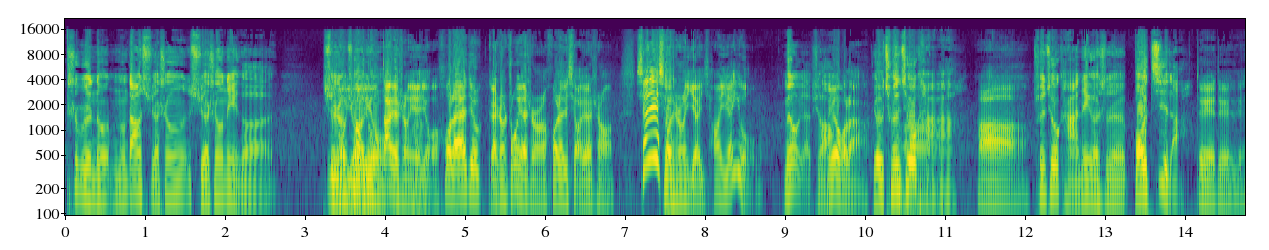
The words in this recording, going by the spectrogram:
是不是能能当学生学生那个学生票用？大学生也嗯。有，后来就改成中学生，后来就小学生，现在小学生也好像也有，没有月票，没有了。有春秋卡，啊，春秋卡那个是包季的。对对对，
